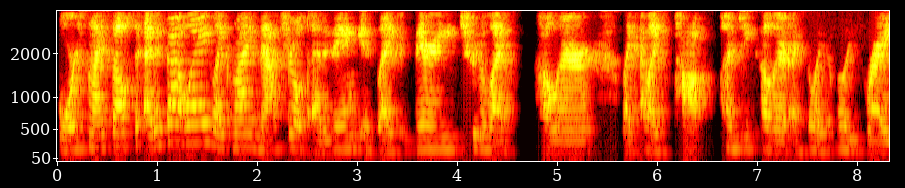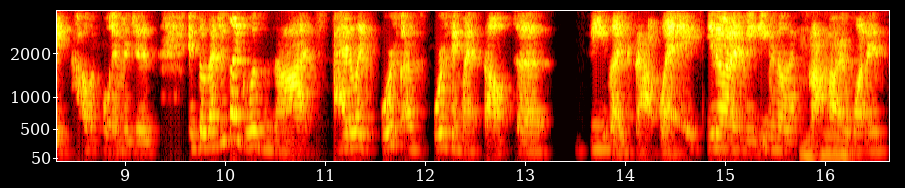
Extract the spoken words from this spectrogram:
force myself to edit that way. Like my natural editing is like very true to life color. Like I like pop, punchy color. I still like really bright, colorful images. And so that just like was not. I had to like force. I was forcing myself to be like that way. You know what I mean? Even though that's mm-hmm. not how I mm-hmm. wanted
